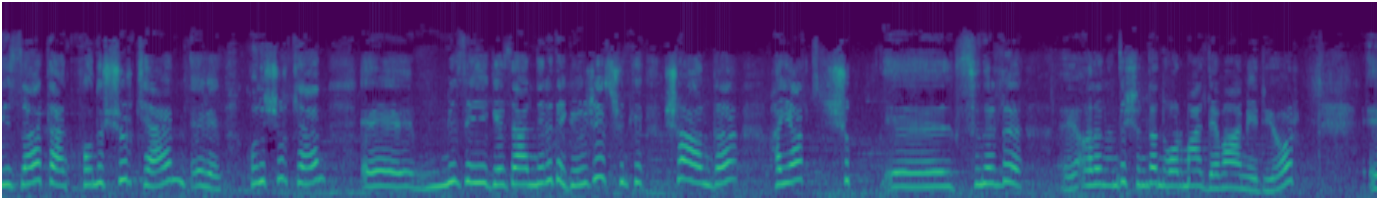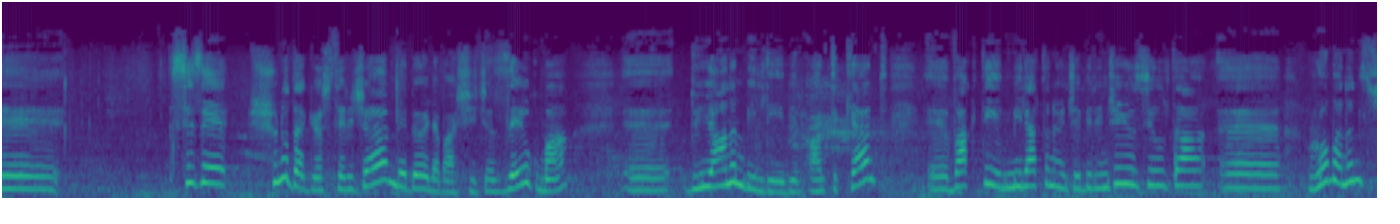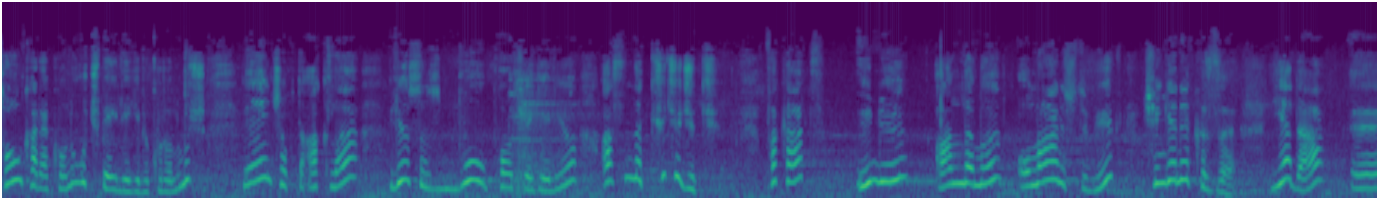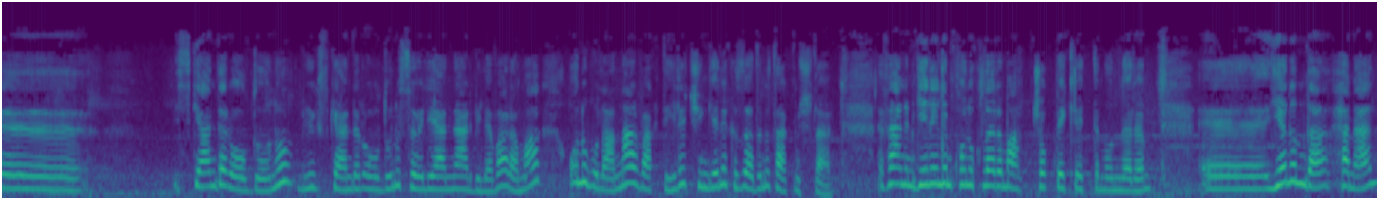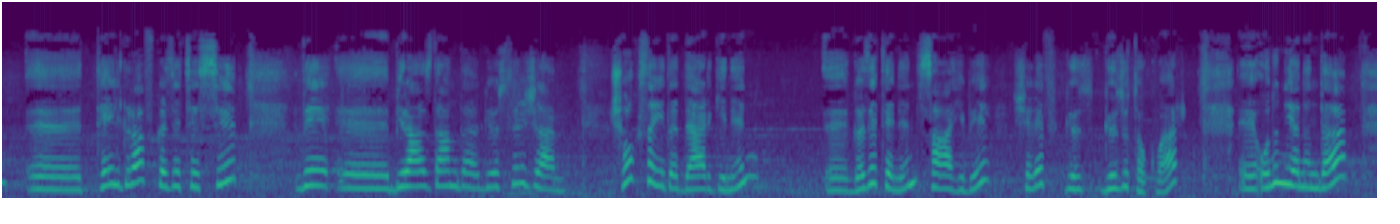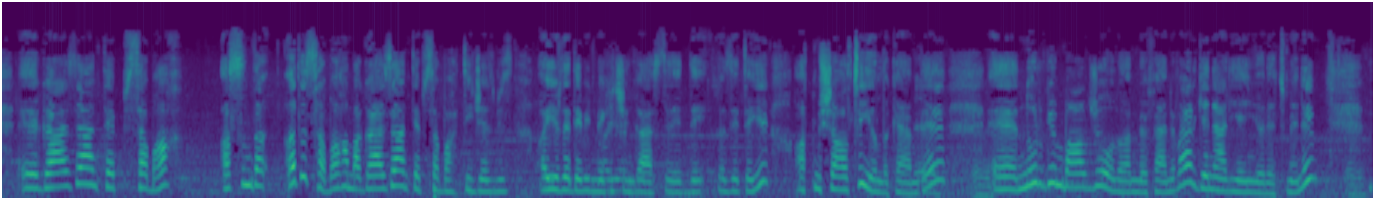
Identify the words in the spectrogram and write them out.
biz zaten konuşurken evet konuşurken e, müzeyi gezenleri de göreceğiz çünkü şu anda hayat şu e, sınırlı e, alanın dışında normal devam ediyor. E, size şunu da göstereceğim ve böyle başlayacağız. Zeugma e, dünyanın bildiği bir antik kent. E, vakti milattan önce 1. yüzyılda e, Roma'nın son karakolu Uçbeyliği gibi kurulmuş ve en çok da akla biliyorsunuz bu portre geliyor. Aslında küçücük fakat ünü, anlamı olağanüstü büyük Çingene kızı ya da e, İskender olduğunu, Büyük İskender olduğunu söyleyenler bile var ama onu bulanlar vaktiyle Çingene kızı adını takmışlar. Efendim gelelim konuklarıma. Çok beklettim onları. Ee, yanımda hemen e, Telgraf gazetesi ve e, birazdan da göstereceğim çok sayıda derginin e, gazetenin sahibi Şeref Göz, Gözü Tok var. E, onun yanında e, Gaziantep Sabah aslında adı sabah ama Gaziantep sabah diyeceğiz biz ayırt edebilmek için gazete, gazeteyi. 66 yıllık hem de. Ee, Nurgün Balcıoğlu hanımefendi var genel yayın yönetmeni.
